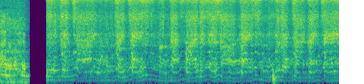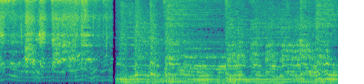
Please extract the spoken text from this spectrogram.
انا بحب Thank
